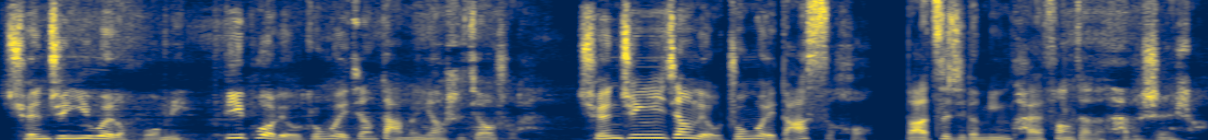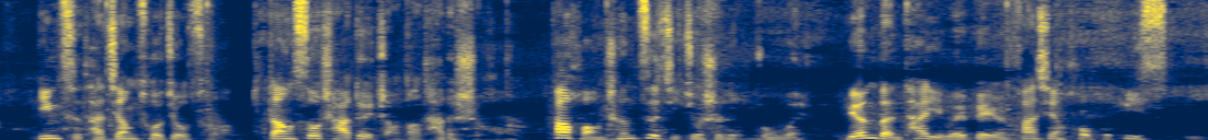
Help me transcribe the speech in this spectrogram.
全军医为了活命，逼迫柳中尉将大门钥匙交出来。全军医将柳中尉打死后，把自己的名牌放在了他的身上，因此他将错就错。当搜查队找到他的时候，他谎称自己就是柳中尉。原本他以为被人发现后会必死无疑。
